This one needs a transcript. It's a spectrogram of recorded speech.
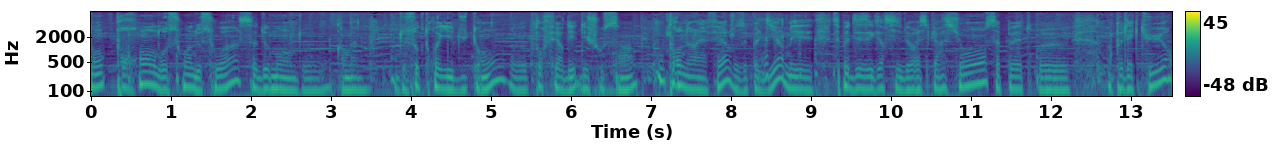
donc prendre soin de soi, ça demande quand même s'octroyer du temps euh, pour faire des, choses simples ou pour ne rien faire, je n'osais pas le dire, mais ça peut être des exercices de respiration, ça peut être euh, un peu de lecture.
